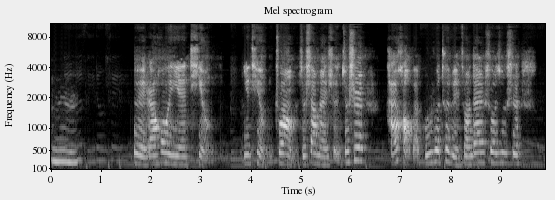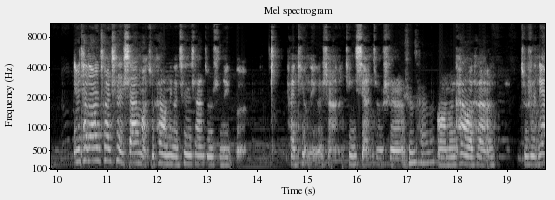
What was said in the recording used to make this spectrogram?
嗯对，然后也挺也挺壮的，就上半身就是还好吧，不是说特别壮，但是说就是因为他当时穿衬衫嘛，就看到那个衬衫就是那个还挺那个啥的，挺显就是身材的，嗯能看到他就是练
